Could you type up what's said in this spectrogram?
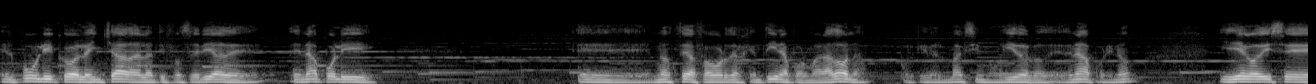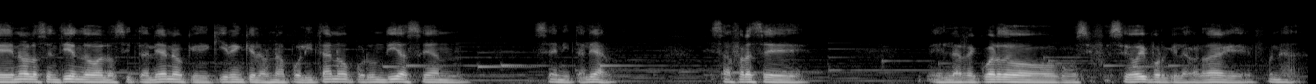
el público, la hinchada, la tifosería de, de Napoli eh, no esté a favor de Argentina por Maradona, porque era el máximo ídolo de, de Napoli, ¿no? Y Diego dice, no los entiendo a los italianos que quieren que los napolitanos por un día sean, sean italianos. Esa frase eh, la recuerdo como si fuese hoy porque la verdad que fue una...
